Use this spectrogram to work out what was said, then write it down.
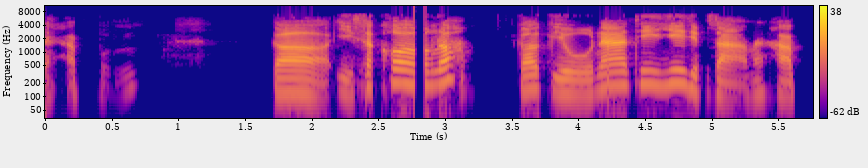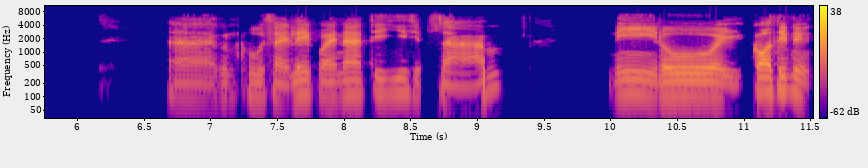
นะครับผม ก็อีกสักข้อเนาะก็อยู่หน้าที่ยี่สิบสามนะครับอ่าคุณครูใส่เลขไว้หน้าที่ยี่สิบสามนี่เลยข้อที่หนึ่ง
